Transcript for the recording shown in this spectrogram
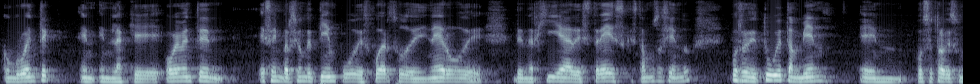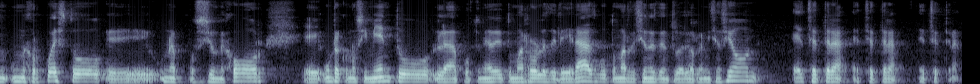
congruente en, en la que obviamente esa inversión de tiempo, de esfuerzo, de dinero, de, energía, de estrés que estamos haciendo, pues reditúe también en, pues otra vez un, mejor puesto, eh, una posición mejor, eh, un reconocimiento, la oportunidad de tomar roles de liderazgo, tomar decisiones dentro de la organización, etcétera, etcétera, etcétera.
